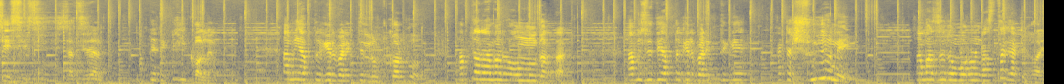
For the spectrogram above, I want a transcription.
সি সি সি আপনি এটা কি করলেন? আমি আপনাদের বাড়িতে লুট করব। আপনারা আমার অন্নদাতা। আমি যদি আপনাদের বাড়ির থেকে একটা সুইও নেই। আমার যেন মরণ রাস্তাঘাটে হয়।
